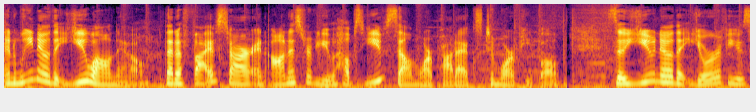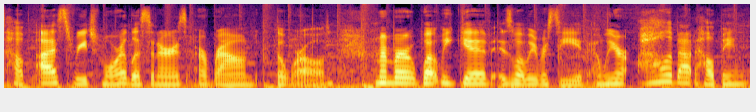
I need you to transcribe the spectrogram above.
And we know that you all know that a five star and honest review helps you sell more products to more people. So you know that your reviews help us reach more listeners around the world. Remember, what we give is what we receive, and we are all about helping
